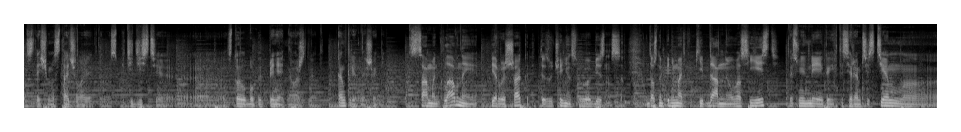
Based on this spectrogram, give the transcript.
состоящим из 100 человек, там, из 50, э, стоило бы предпринять, на ваш взгляд? Конкретные шаги. Самый главный первый шаг — это изучение своего бизнеса. Вы должны понимать, какие данные у вас есть. То есть внедрение каких-то CRM-систем, э,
